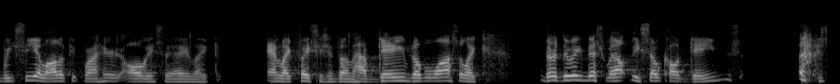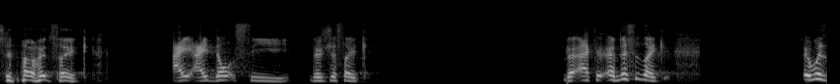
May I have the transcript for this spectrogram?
we see a lot of people around here always say like, and like PlayStation doesn't have games, blah blah blah. So like, they're doing this without these so-called games. so it's like, I I don't see. There's just like the actor, and this is like, it was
